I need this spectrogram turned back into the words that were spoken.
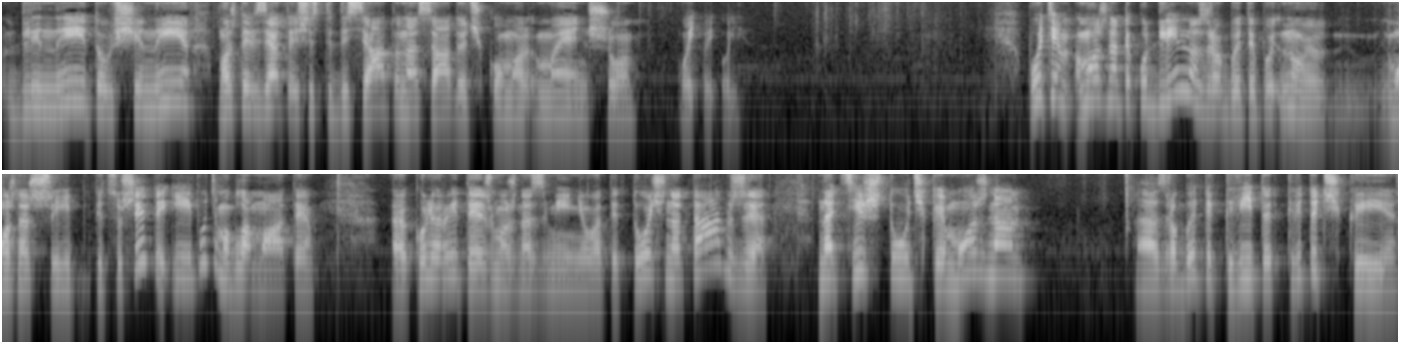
длини, товщини. Можете взяти 60-ту насадочку меншу. Ой-ой-ой. Потім можна таку длінну зробити, ну, можна ж її підсушити і потім обламати. Е, Кольори теж можна змінювати. Точно так же на ці штучки можна е, зробити квіто, квіточки.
